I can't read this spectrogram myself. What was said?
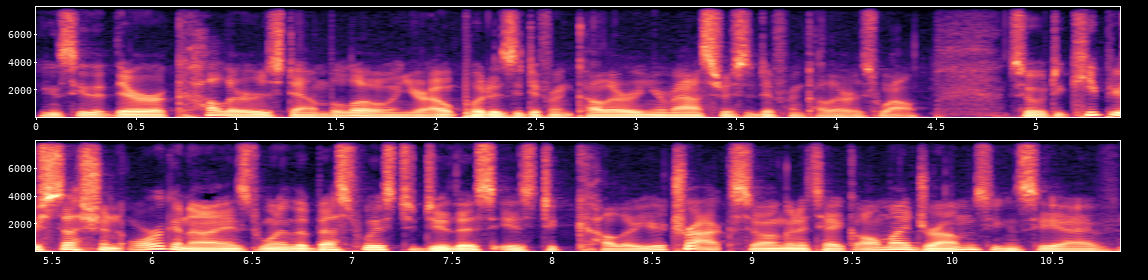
you can see that there are colors down below and your output is a different color and your master is a different color as well. So to keep your session organized, one of the best ways to do this is to color your tracks. So I'm going to take all my drums. You can see I have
